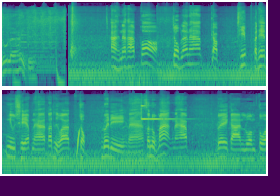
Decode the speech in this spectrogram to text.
ดูแลให้ดี อะนะครับก็จบแล้วนะครับกับทริปประเทศนิวเชฟนะฮะก็ถือว่าจบด้วยดีนะฮะสนุกมากนะครับ ด้วยการรวมตัว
